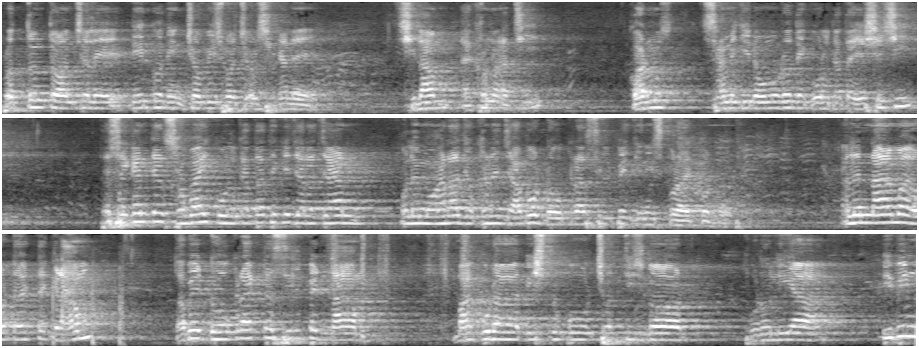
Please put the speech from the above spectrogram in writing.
প্রত্যন্ত অঞ্চলে দীর্ঘদিন চব্বিশ বছর সেখানে ছিলাম এখনও আছি। কর্ম স্বামীজির অনুরোধে কলকাতা এসেছি। সেখানকার সবাই কলকাতা থেকে যারা যান, বলে, মহারাজ, ওখানে যাব ডোকরা শিল্পের জিনিস ক্রয় করব। বলে, না মা, ওটা একটা গ্রাম। তবে ডোকরা একটা শিল্পের নাম। বাঁকুড়া, বিষ্ণুপুর, ছত্তিশগড়, পুরুলিয়া, বিভিন্ন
